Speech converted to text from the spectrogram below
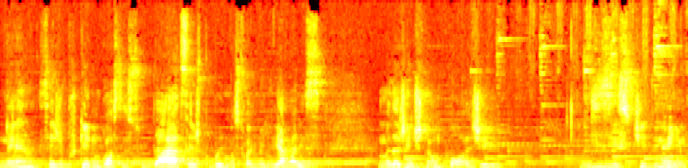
né? Seja porque ele não gosta de estudar, seja problemas familiares, mas a gente não pode desistir de nenhum.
